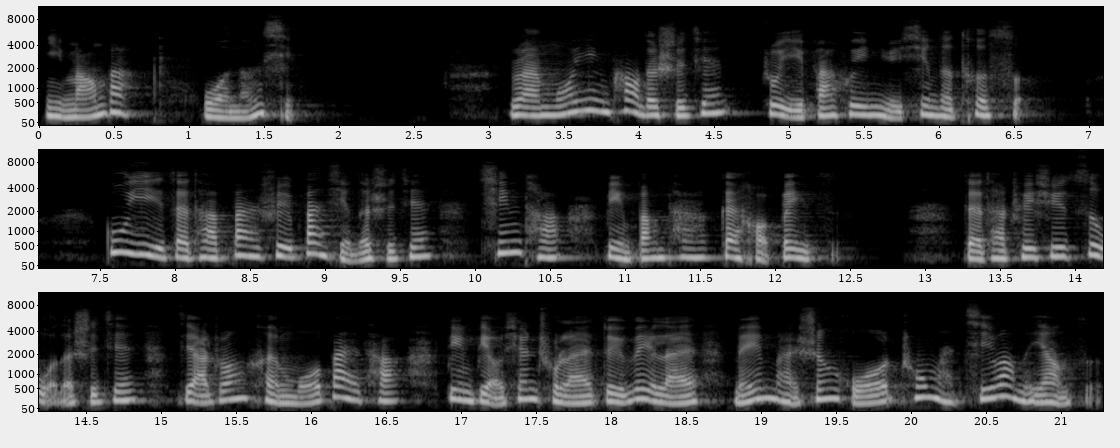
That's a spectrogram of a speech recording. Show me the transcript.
你忙吧，我能行。”软磨硬泡的时间，注意发挥女性的特色，故意在她半睡半醒的时间亲她，并帮她盖好被子；在他吹嘘自我的时间，假装很膜拜他，并表现出来对未来美满生活充满期望的样子。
